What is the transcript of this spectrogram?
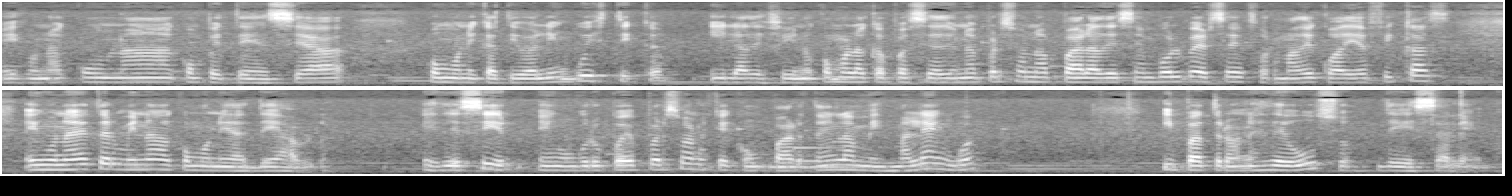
es una, una competencia comunicativa lingüística y la defino como la capacidad de una persona para desenvolverse de forma adecuada y eficaz en una determinada comunidad de habla, es decir, en un grupo de personas que comparten la misma lengua y patrones de uso de esa lengua.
